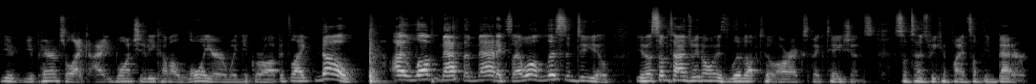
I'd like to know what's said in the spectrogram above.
your, your parents are like, I want you to become a lawyer when you grow up. It's like, no, I love mathematics. I won't listen to you. You know, sometimes we don't always live up to our expectations. Sometimes we can find something better.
